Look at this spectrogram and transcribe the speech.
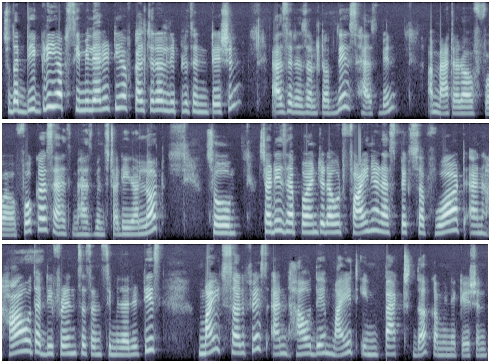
So, the degree of similarity of cultural representation as a result of this has been a matter of uh, focus has, has been studied a lot. So, studies have pointed out finer aspects of what and how the differences and similarities might surface and how they might impact the communication,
